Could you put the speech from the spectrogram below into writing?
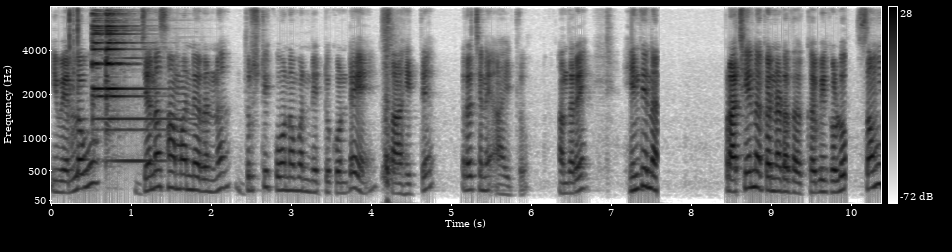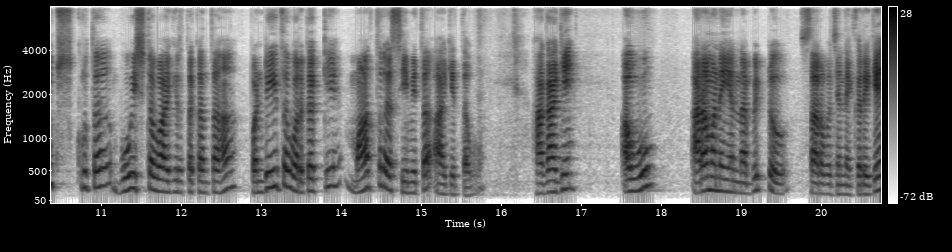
ಇವೆಲ್ಲವೂ ಜನಸಾಮಾನ್ಯರನ್ನು ದೃಷ್ಟಿಕೋನವನ್ನಿಟ್ಟುಕೊಂಡೇ ಸಾಹಿತ್ಯ ರಚನೆ ಆಯಿತು. ಅಂದರೆ ಹಿಂದಿನ ಪ್ರಾಚೀನ ಕನ್ನಡದ ಕವಿಗಳು ಸಂಸ್ಕೃತ ಭೂಯಿಷ್ಠವಾಗಿರ್ತಕ್ಕಂತಹ ಪಂಡಿತ ವರ್ಗಕ್ಕೆ ಮಾತ್ರ ಸೀಮಿತ ಆಗಿದ್ದವು. ಹಾಗಾಗಿ ಅವು ಅರಮನೆಯನ್ನು ಬಿಟ್ಟು ಸಾರ್ವಜನಿಕರಿಗೆ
